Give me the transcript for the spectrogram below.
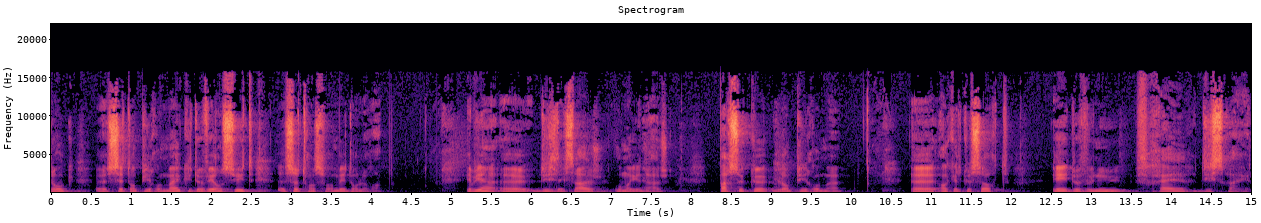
euh, cet empire romain qui devait ensuite se transformer dans l'Europe? Eh bien, euh, disent les sages au Moyen Âge, parce que l'empire romain, euh, en quelque sorte, est devenu frère d'Israël.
